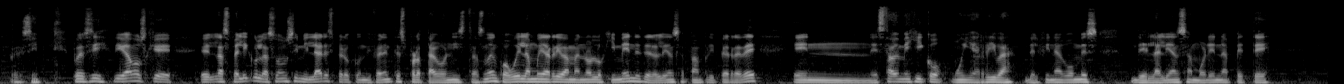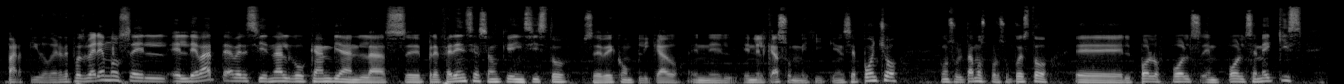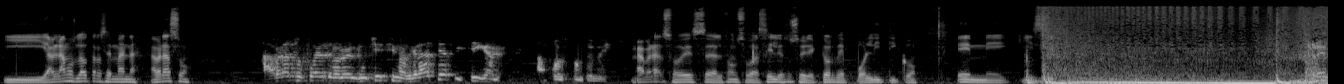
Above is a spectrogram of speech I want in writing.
Pues sí, pues sí, digamos que las películas son similares pero con diferentes protagonistas, ¿no? En Coahuila muy arriba Manolo Jiménez de la Alianza PAN PRI PRD, en Estado de México muy arriba Delfina Gómez de la Alianza Morena PT Partido Verde. Pues veremos el, debate, a ver si en algo cambian las eh, preferencias, aunque insisto, se ve complicado en el, en el caso mexiquense. Poncho, consultamos por supuesto eh, el Poll of Polls en Polls MX y hablamos la otra semana. Abrazo. Abrazo fuerte, Manuel. Muchísimas gracias y sigan a Polls.mx. Abrazo, es Alfonso Basilio, soy director de Político MX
